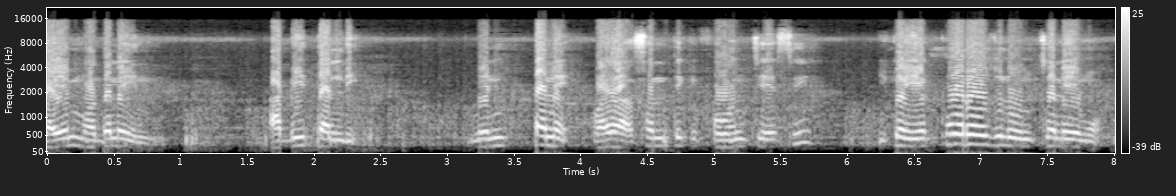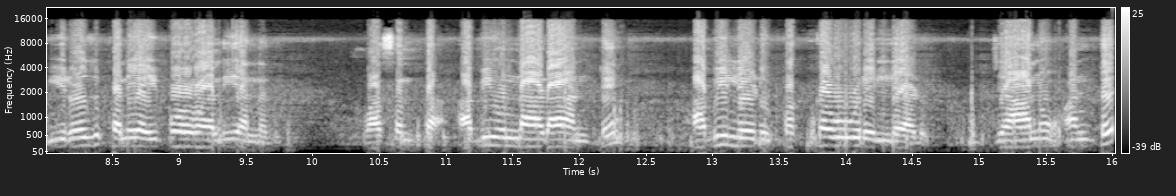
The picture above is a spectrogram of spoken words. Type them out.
భయం మొదలైంది. అభి తల్లి వెంటనే వసంతికి ఫోన్ చేసి ఇక ఎక్కువ రోజులు ఉంచలేము ఈరోజు పని అయిపోవాలి అన్నది. వసంత అభి ఉన్నాడా? అంటే అభి లేడు పక్క ఊరెళ్ళాడు. జాను అంటే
